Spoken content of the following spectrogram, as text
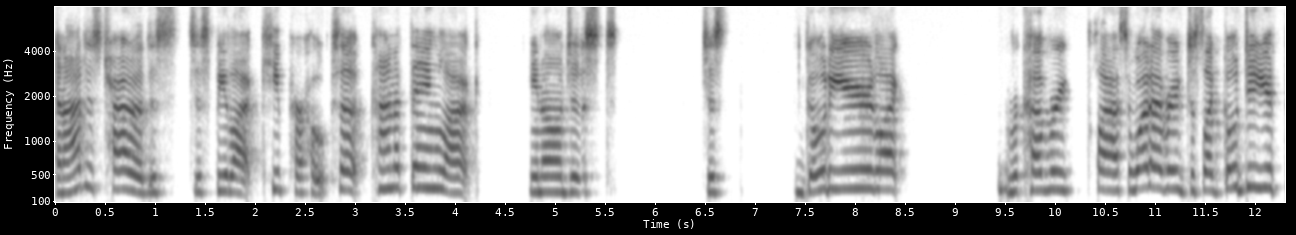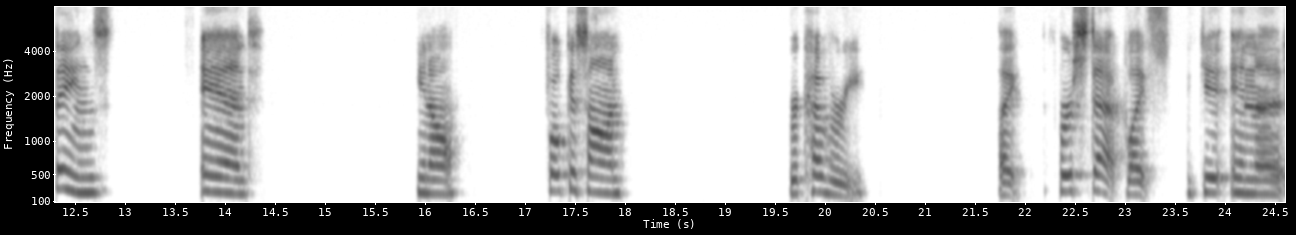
and I just try to just just be like keep her hopes up kind of thing like you know just just go to your like recovery class or whatever just like go do your things and you know focus on recovery like first step like get in a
